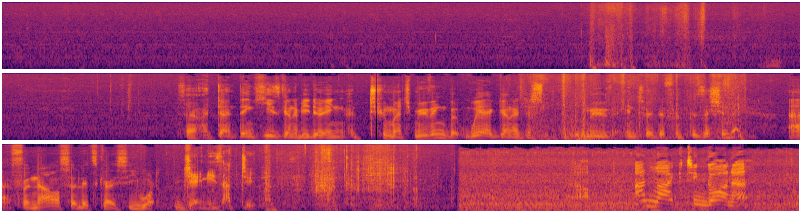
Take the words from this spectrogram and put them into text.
So I don't think he's going to be doing too much moving, but we're going to just move into a different position uh, for now. So let's go see what Jamie's up to. Unlike Tingana,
